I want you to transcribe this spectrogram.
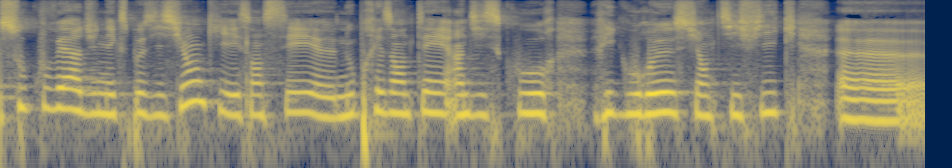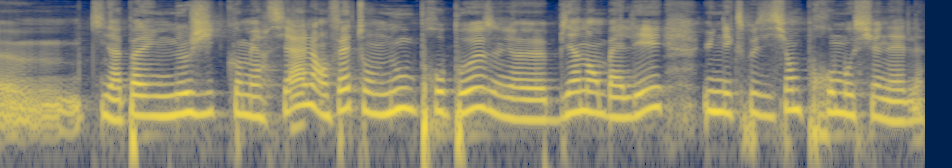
sous couvert d'une exposition qui est censée nous présenter un discours rigoureux, scientifique, qui n'a pas une logique commerciale, en fait, on nous propose bien emballé une exposition promotionnelle.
